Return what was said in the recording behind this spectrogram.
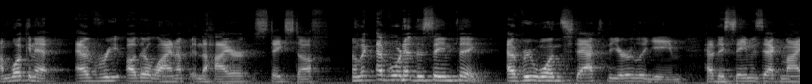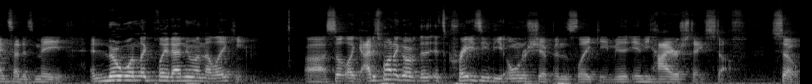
I'm looking at every other lineup in the higher stake stuff. And like everyone had the same thing. Everyone stacked the early game, had the same exact mindset as me, and no one like played anyone in the late game. Uh, so like I just want to go. It's crazy the ownership in this late game in, in the higher stakes stuff. So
